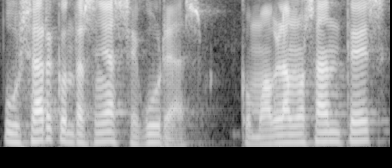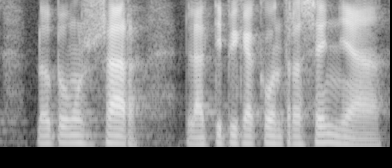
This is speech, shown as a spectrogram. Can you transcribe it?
Usar contraseñas seguras. Como hablamos antes, no podemos usar la típica contraseña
